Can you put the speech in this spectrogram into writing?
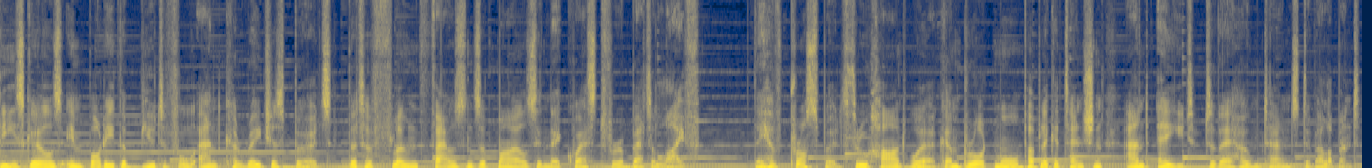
these girls embody the beautiful and courageous birds that have flown thousands of miles in their quest for a better life. They have prospered through hard work and brought more public attention and aid to their hometown's development.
